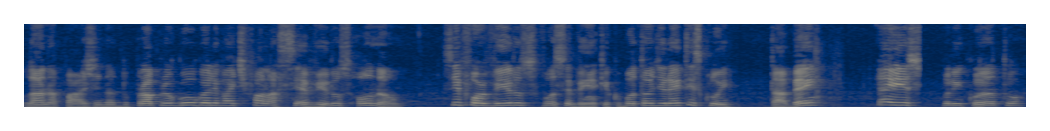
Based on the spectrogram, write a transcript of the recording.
Lá na página do próprio Google ele vai te falar se é vírus ou não. Se for vírus, você vem aqui com o botão direito e exclui. Tá bem? É isso. Por enquanto,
